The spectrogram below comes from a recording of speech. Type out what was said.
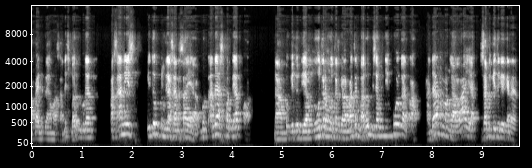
apa yang ditanya Mas Anies, baru kemudian Mas Anies itu penjelasan saya, menurut Anda seperti apa? Nah begitu dia muter-muter segala macam, baru bisa menyimpulkan, wah Anda memang nggak layak, bisa begitu kira-kira.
